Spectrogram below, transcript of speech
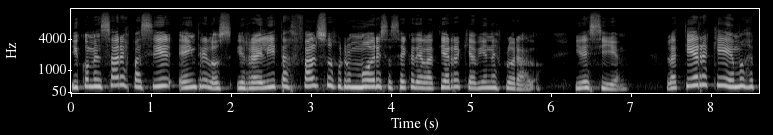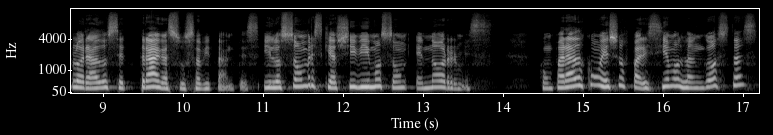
Y comenzaron a esparcir entre los israelitas falsos rumores acerca de la tierra que habían explorado. Y decían, la tierra que hemos explorado se traga a sus habitantes, y los hombres que allí vimos son enormes. Comparados con ellos, parecíamos langostas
